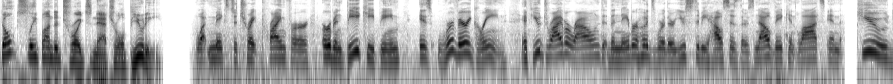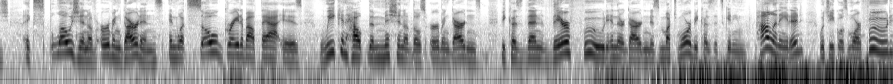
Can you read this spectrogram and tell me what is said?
don't sleep on Detroit's natural beauty. What makes Detroit prime for urban beekeeping is we're very green. If you drive around the neighborhoods where there used to be houses, there's now vacant lots and huge explosion of urban gardens. And what's so great about that is we can help the mission of those urban gardens because then their food in their garden is much more because it's getting pollinated, which equals more food.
